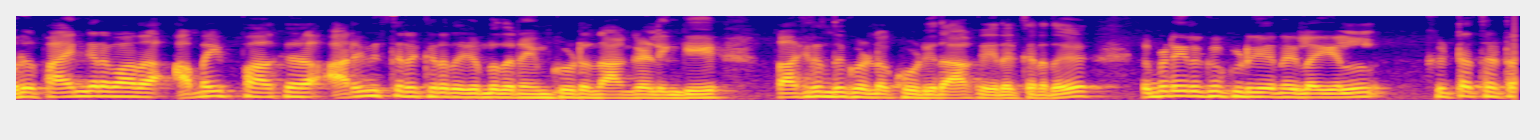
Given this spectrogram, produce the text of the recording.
ஒரு பயங்கரவாத அமைப்பாக அறிவித்திருக்கிறது என்பதனையும் கூட நாங்கள் இங்கே பகிர்ந்து கொள்ளக்கூடியதாக இருக்கிறது. இப்படி இருக்கக்கூடிய நிலையில் கிட்டத்தட்ட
